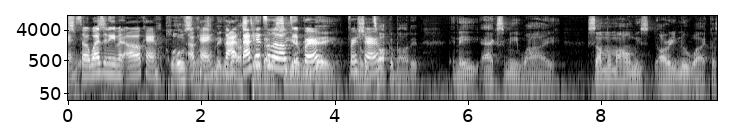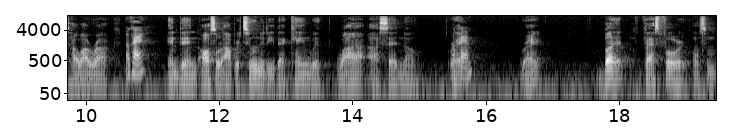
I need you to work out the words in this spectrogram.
close So it wasn't even. Oh, okay. my close okay. ones, niggas that that hits a little deeper day. for sure. We talk about it, and they ask me why. Some of my homies already knew why, cause how I rock, okay. and then also the opportunity that came with why I, I said no. Right? Okay. Right. But fast forward on some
